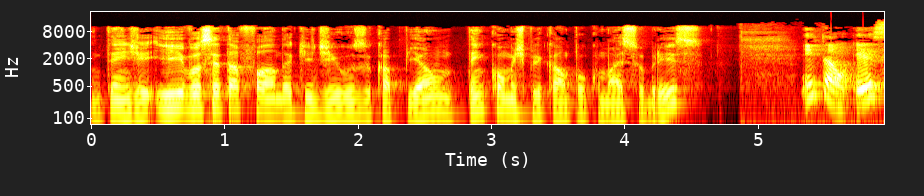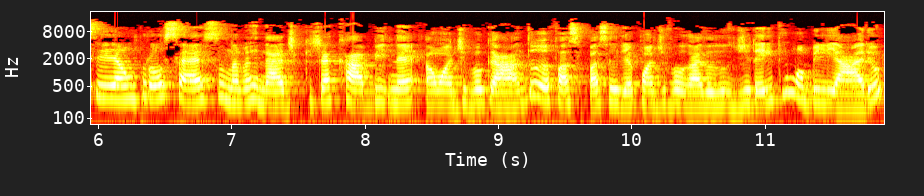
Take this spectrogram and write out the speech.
Entendi. E você está falando aqui de uso capião, tem como explicar um pouco mais sobre isso? Então, esse é um processo, na verdade, que já cabe né, a um advogado. Eu faço parceria com um advogado do direito imobiliário.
